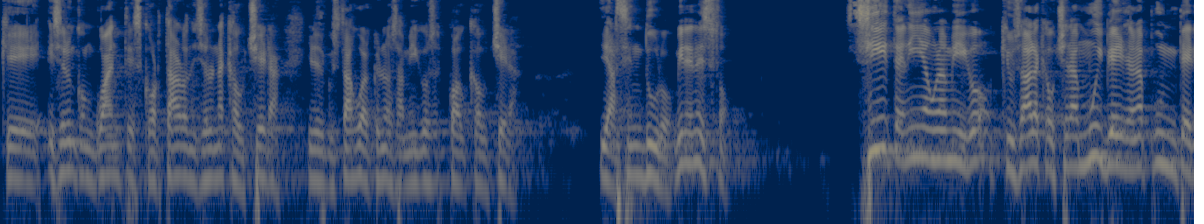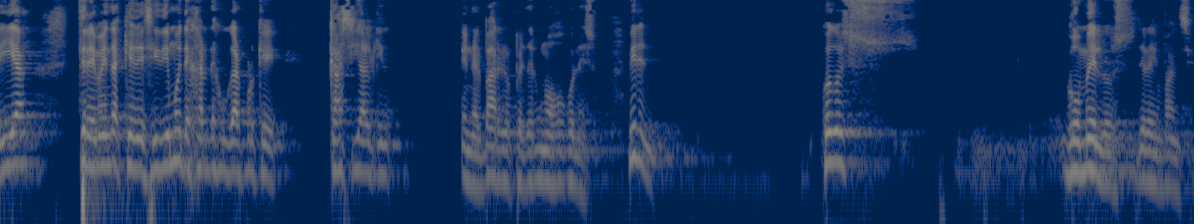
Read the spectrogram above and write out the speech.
que hicieron con guantes, cortaron, hicieron una cauchera y les gustaba jugar con los amigos cauchera y hacen duro. Miren esto. Sí tenía un amigo que usaba la cauchera muy bien, era una puntería tremenda que decidimos dejar de jugar porque casi alguien en el barrio perder un ojo con eso. Miren, juegos gomelos de la infancia.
